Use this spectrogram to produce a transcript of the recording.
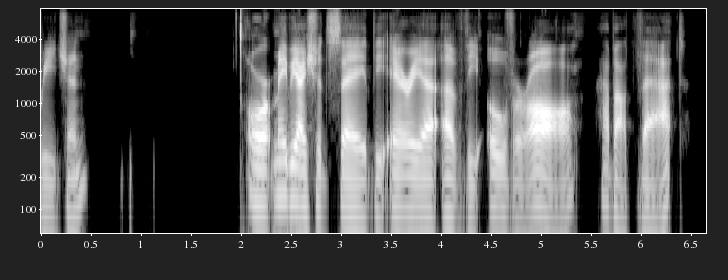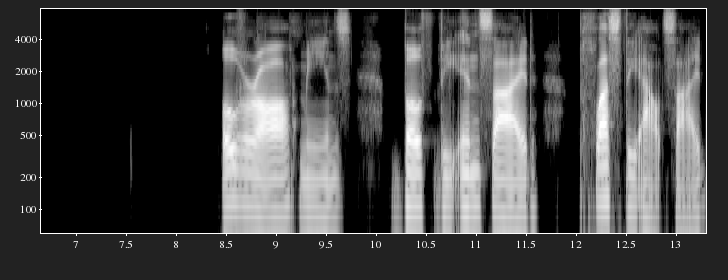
region, or maybe I should say the area of the overall how about that? Overall means both the inside plus the outside.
